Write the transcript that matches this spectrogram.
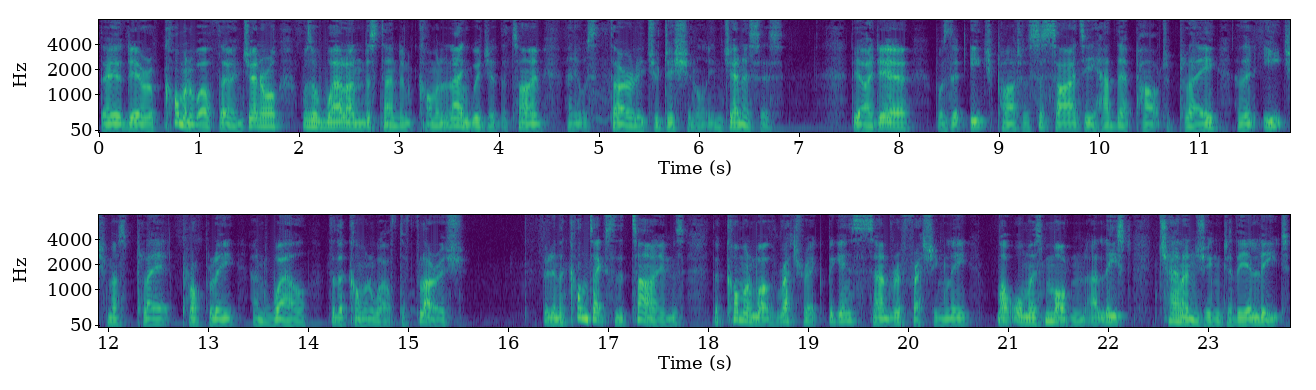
The idea of Commonwealth, though, in general, was a well understood and common language at the time, and it was thoroughly traditional in Genesis. The idea was that each part of society had their part to play, and that each must play it properly and well for the Commonwealth to flourish. But in the context of the times, the Commonwealth rhetoric begins to sound refreshingly, well, almost modern, at least challenging to the elite,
